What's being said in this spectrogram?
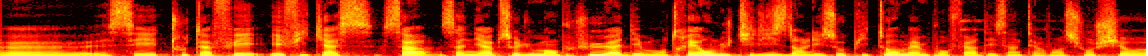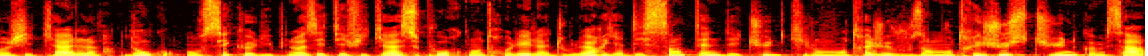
euh, c'est tout à fait efficace. Ça, ça n'est absolument plus à démontrer. On l'utilise dans les hôpitaux, même pour faire des interventions chirurgicales. Donc on sait que l'hypnose est efficace pour contrôler la douleur. Il y a des centaines d'études qui l'ont montré. Je vais vous en montrer juste une comme ça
